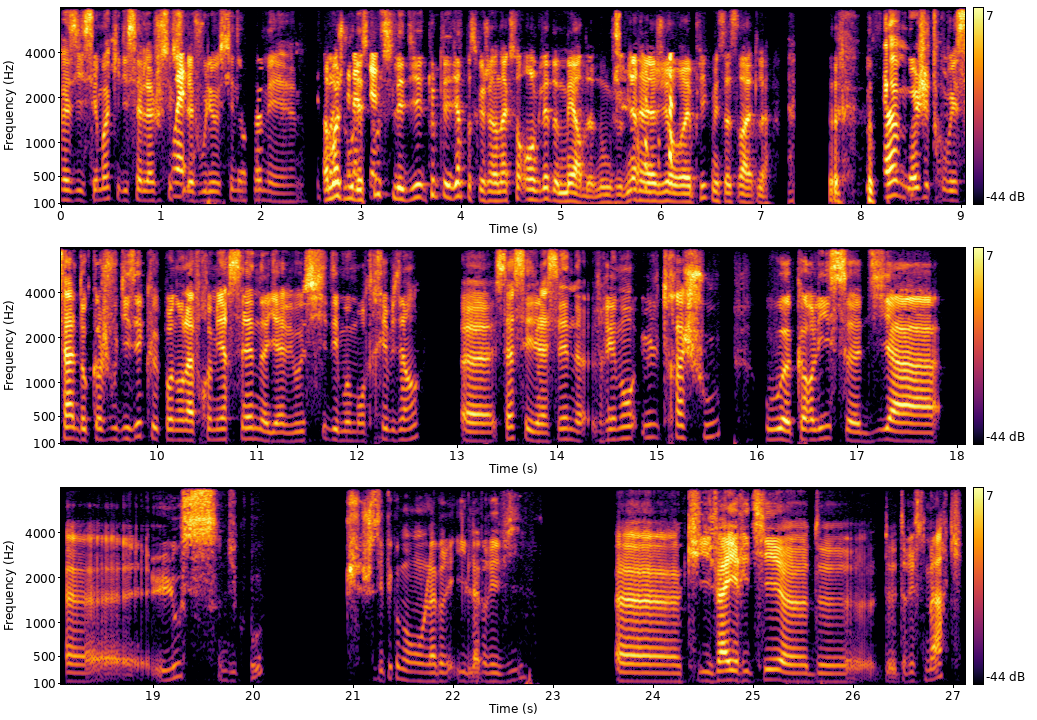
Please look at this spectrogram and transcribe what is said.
vas-y, c'est moi qui dis celle-là. Je sais Ouais. que tu la voulais aussi, non pas, mais. C'est Ah, moi, je vous laisse tous les dire, toutes les dire parce que j'ai un accent anglais de merde. Donc, je veux bien réagir aux répliques, mais ça s'arrête là. Ah, moi j'ai trouvé ça. Donc quand je vous disais que pendant la première scène, il y avait aussi des moments très bien. euh, ça c'est la scène vraiment ultra chou où euh, Corlys euh, dit à euh, Luce du coup, je sais plus comment on il l'abrévie. qui va hériter de, de Driftmark.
